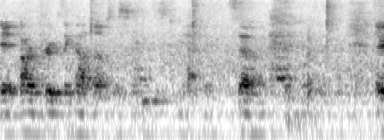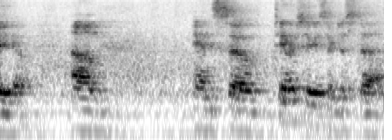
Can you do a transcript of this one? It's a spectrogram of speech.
it are proof that God loves us and wants us to be happy. So there you go. Um, and so Taylor series are just a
